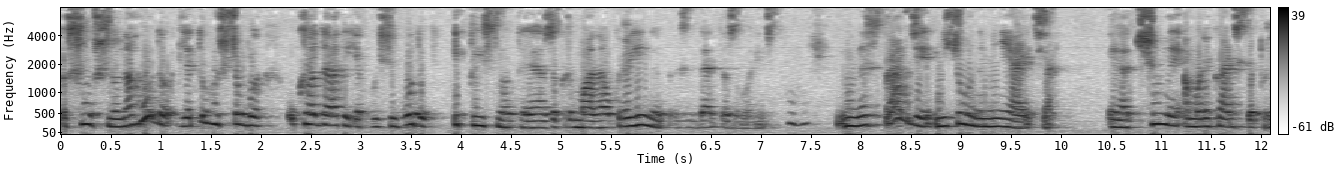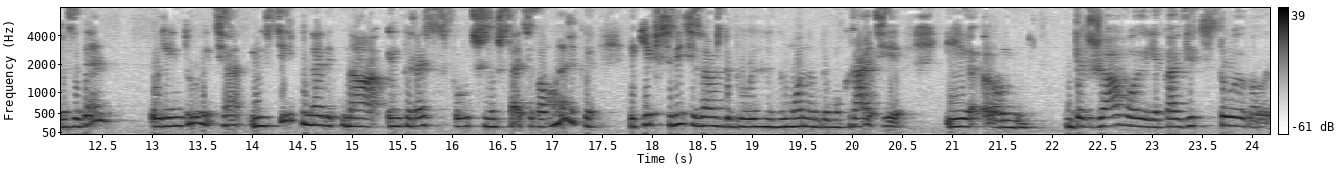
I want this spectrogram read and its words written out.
е, слушну нагоду для того, щоб укладати якусь угоду і тиснути, зокрема, на Україну і президента Зеленського. Насправді нічого не міняється. Е, Чинний американський президент орієнтується не стільки навіть на інтереси Сполучених Штатів Америки, які в світі завжди були гегемоном демократії і ем, державою, яка відстоювала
